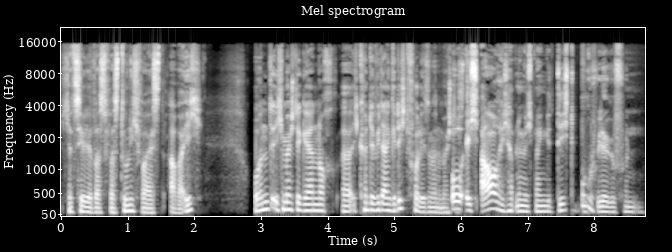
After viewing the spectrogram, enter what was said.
Ich erzähle dir was, was du nicht weißt, aber ich. Und ich möchte gern noch, äh, ich könnte wieder ein Gedicht vorlesen, wenn du möchtest. Oh, ich auch. Ich habe nämlich mein Gedichtbuch wiedergefunden.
